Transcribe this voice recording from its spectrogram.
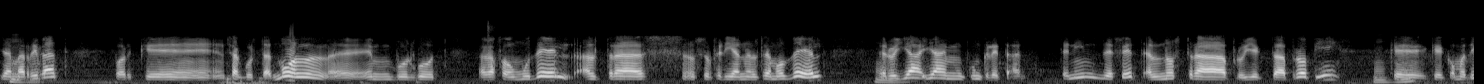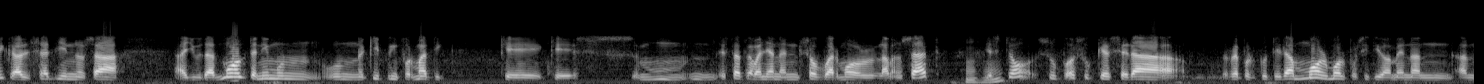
ja hem Mhm. arribat perquè ens ha costat molt, eh, hem volgut agafar un model, altres ens oferien el altre model, però Mhm. ja ja hem concretat. Tenim, de fet, el nostre projecte propi, que, que com dic, el Sergi ens ha ajudat molt, tenim un, un equip informàtic que, que és, està treballant en software molt avançat, Uh i això suposo que serà repercutirà molt, molt positivament en, en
